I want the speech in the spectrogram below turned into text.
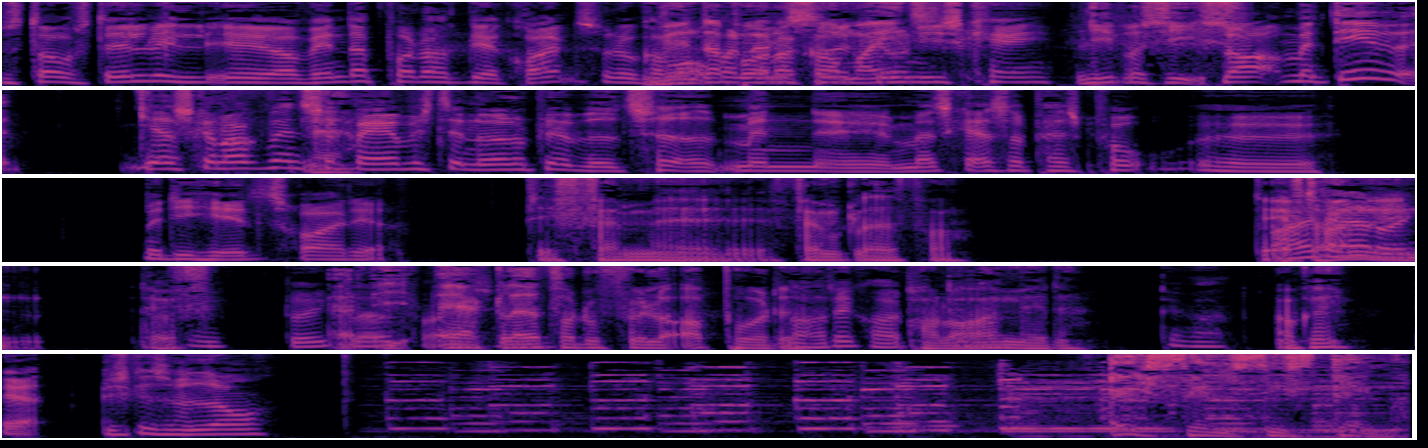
Du står stille øh, og venter på, at der bliver grønt, så du kommer Venter over på, på, at der kommer en iskage. Lige præcis. Nå, men det, jeg skal nok vende Ja. tilbage, hvis det er noget, der bliver vedtaget. Men øh, man skal altså passe på øh, med de hættetrøjer der. Det er fandme, fandme glad for. Det er Nej, det er en- er, Du er ikke glad jeg, for jeg er glad for, at du følger op på det. Nå, det er godt. Hold øje med det. Det er godt. Okay? Ja, vi skal så videre over. Es el sistema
